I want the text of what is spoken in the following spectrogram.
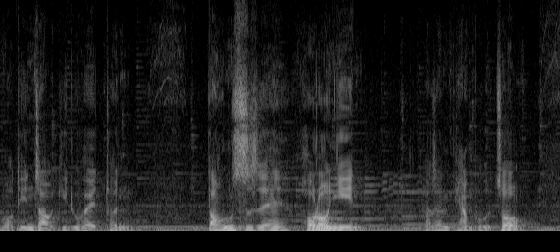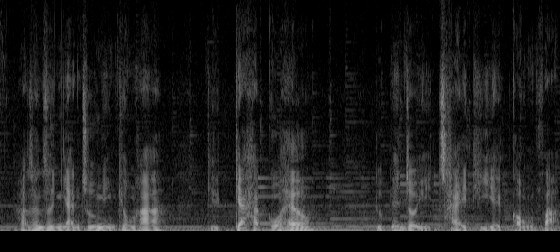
摩天草几度会吞。当时诶，好多人好像平埔族，好像从原住民乡下，就结合过后，都变作以拆体诶讲法。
